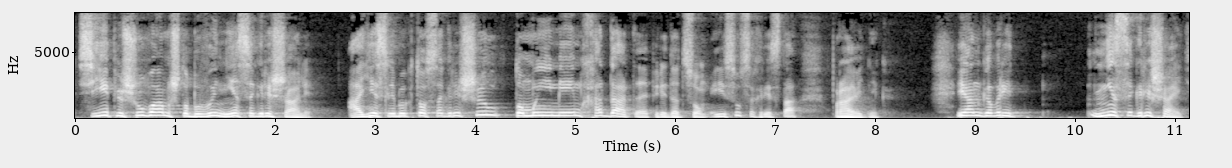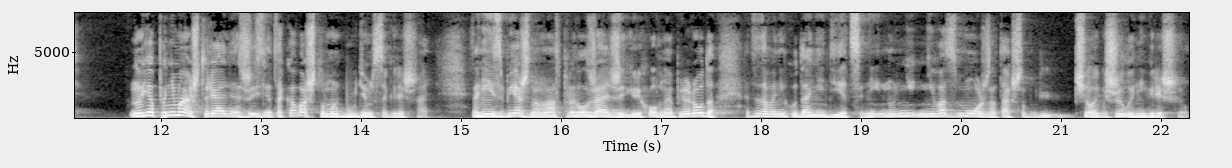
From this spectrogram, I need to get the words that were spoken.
сие пишу вам, чтобы вы не согрешали. А если бы кто согрешил, то мы имеем ходатая перед Отцом Иисуса Христа, праведника». Иоанн говорит, не согрешайте. Но я понимаю, что реальность жизни такова, что мы будем согрешать. Это неизбежно, у нас продолжает жить греховная природа, от этого никуда не деться. Не, ну, не, невозможно так, чтобы человек жил и не грешил.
